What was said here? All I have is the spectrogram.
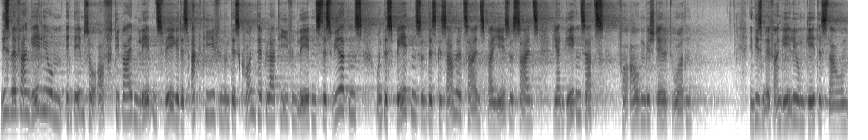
In diesem Evangelium, in dem so oft die beiden Lebenswege des aktiven und des kontemplativen Lebens, des Wirkens und des Betens und des Gesammeltseins bei Jesus Seins wie ein Gegensatz vor Augen gestellt wurden, in diesem Evangelium geht es darum,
